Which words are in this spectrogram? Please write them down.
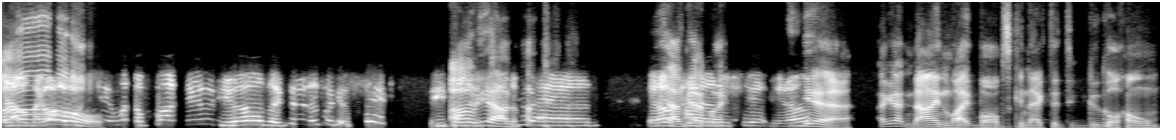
and I was like, oh, oh! shit, what the fuck, dude? You know, I was like, dude, that's fucking sick. You told Oh, me to yeah, turn the fan, and Yeah, all kind of other shit, you know? Yeah. I got nine light bulbs connected to Google Home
